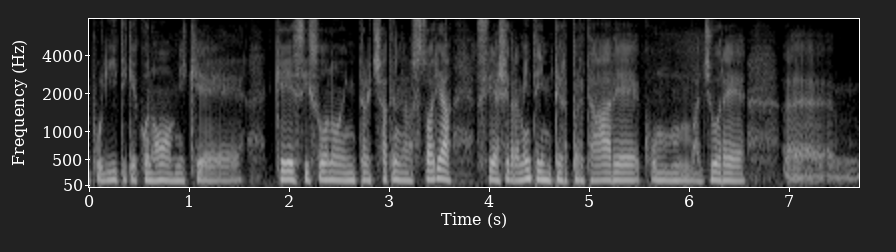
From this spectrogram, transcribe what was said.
politiche, economiche che si sono intrecciate nella storia, si riesce veramente a interpretare con maggiore eh,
